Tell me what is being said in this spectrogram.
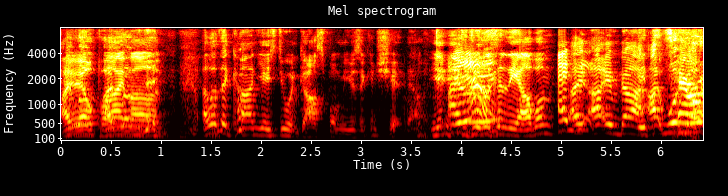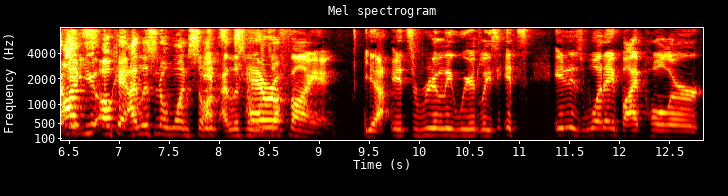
I Hail love, oh, I love, Paimon. that, I love that Kanye's doing gospel music and shit now. Yeah, I Did know. you listen to the album? I, he- I am not. It's I, well, terror- no, I, you, okay, I listen to one song. It's I listened to one song. terrifying. Yeah, It's really weirdly. It's it is what a bipolar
